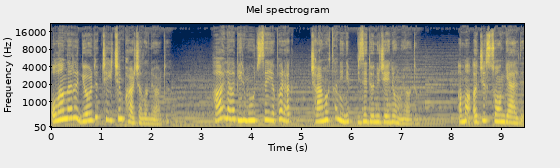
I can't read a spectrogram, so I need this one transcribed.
Olanları gördükçe içim parçalanıyordu. Hala bir mucize yaparak çarmıhtan inip bize döneceğini umuyordum. Ama acı son geldi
